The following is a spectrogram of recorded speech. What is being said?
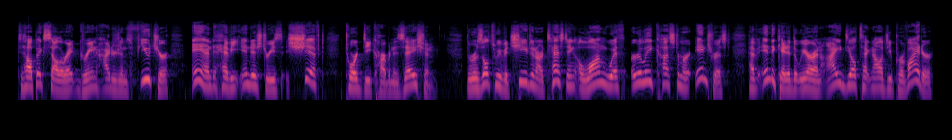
to help accelerate green hydrogen's future and heavy industry's shift toward decarbonization. The results we've achieved in our testing, along with early customer interest, have indicated that we are an ideal technology provider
